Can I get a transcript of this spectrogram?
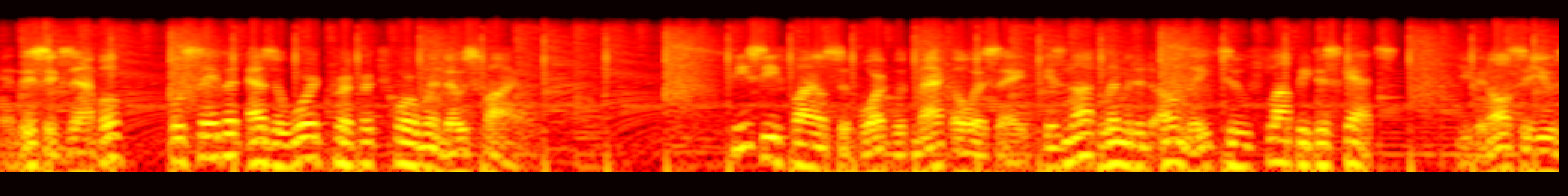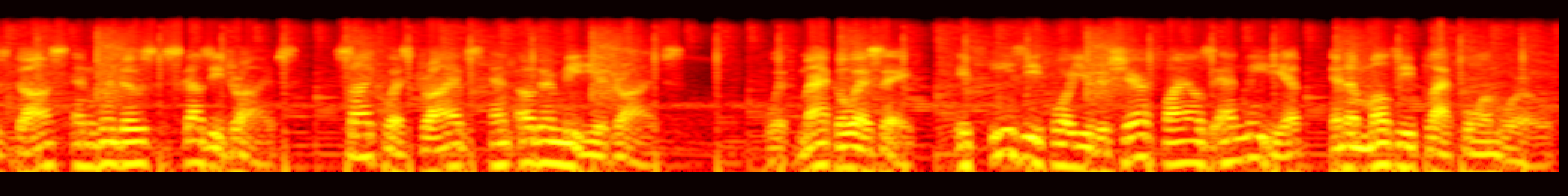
In this example, we'll save it as a WordPerfect for Windows file. PC file support with Mac OS 8 is not limited only to floppy diskettes. You can also use DOS and Windows SCSI drives, SyQuest drives, and other media drives. With Mac OS 8, it's easy for you to share files and media in a multi-platform world.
